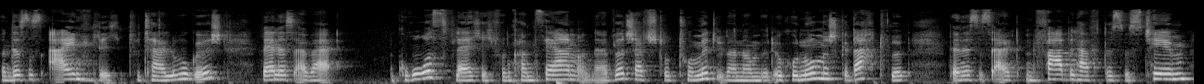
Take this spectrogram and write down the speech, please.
Und das ist eigentlich total logisch. Wenn es aber großflächig von Konzernen und einer Wirtschaftsstruktur mit übernommen wird, ökonomisch gedacht wird, dann ist es halt ein fabelhaftes System,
